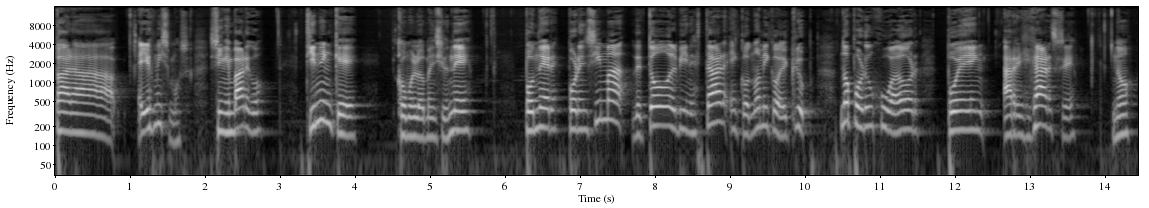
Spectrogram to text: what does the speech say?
para ellos mismos. Sin embargo, tienen que, como lo mencioné, poner por encima de todo el bienestar económico del club. No por un jugador pueden arriesgarse, ¿no?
